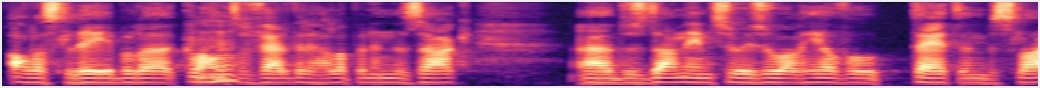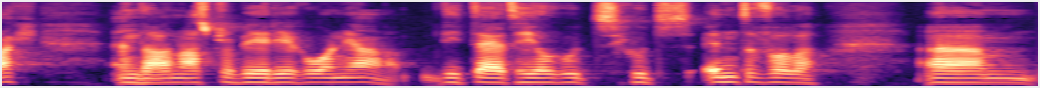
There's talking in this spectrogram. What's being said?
alles labelen, klanten mhm. verder helpen in de zaak. Uh, dus dat neemt sowieso wel heel veel tijd in beslag. En daarnaast probeer je gewoon ja, die tijd heel goed, goed in te vullen. Um,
